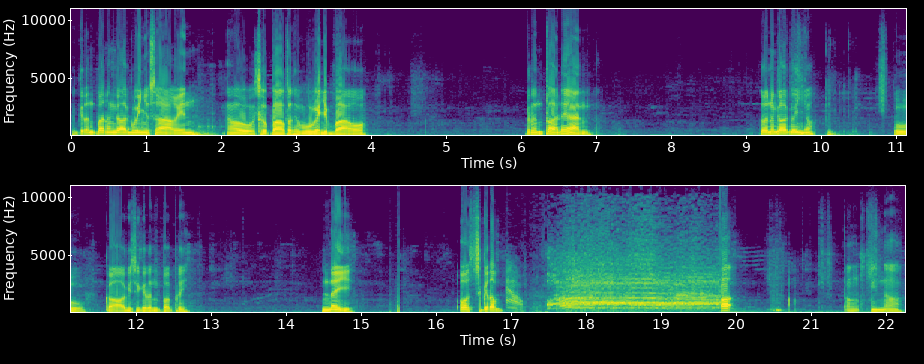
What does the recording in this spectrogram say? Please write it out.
So, ganun parang gagawin nyo sa akin. Oh, so papasabugan nyo ba ako? Ganun pa, ano yan? So, anong gagawin nyo? Oh, kagi si Gran pa, pre. Nay. Oh, scrub. Oh! Tang ina.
